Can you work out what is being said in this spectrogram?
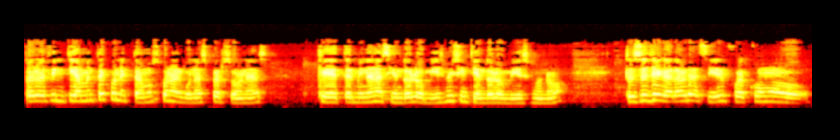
pero definitivamente conectamos con algunas personas que terminan haciendo lo mismo y sintiendo lo mismo, ¿no? Entonces llegar a Brasil fue como,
